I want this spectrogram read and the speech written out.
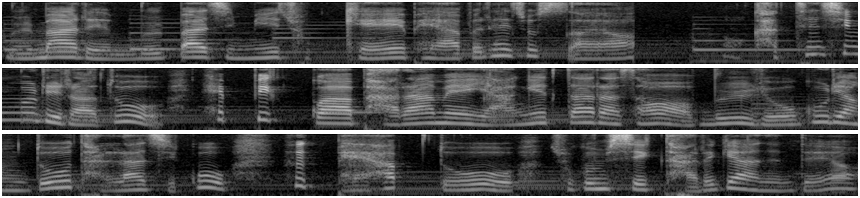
물마름, 물 빠짐이 좋게 배합을 해줬어요. 어, 같은 식물이라도 햇빛과 바람의 양에 따라서 물 요구량도 달라지고 흙 배합도 조금씩 다르게 하는데요.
